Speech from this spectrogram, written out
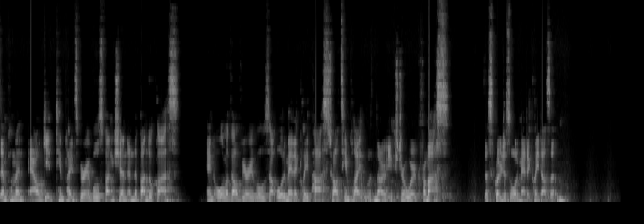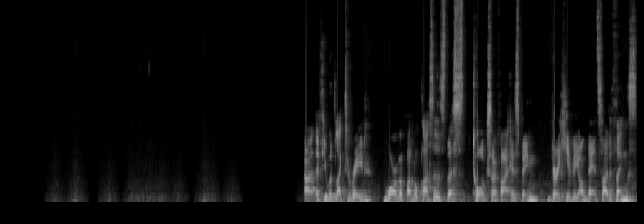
implement our get templates variables function in the bundle class and all of our variables are automatically passed to our template with no extra work from us. This glue just automatically does it. Uh, if you would like to read more about bundle classes, this talk so far has been very heavy on that side of things.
